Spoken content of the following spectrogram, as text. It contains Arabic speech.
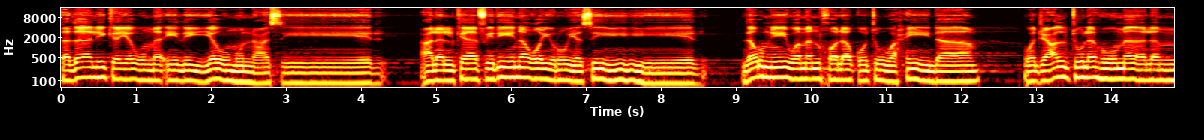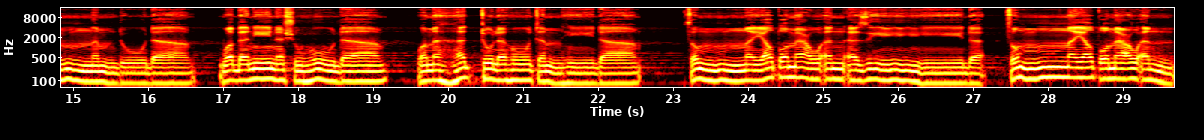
فذلك يومئذ يوم عسير. على الكافرين غير يسير. ذرني ومن خلقت وحيدا وجعلت له مالا ممدودا وبنين شهودا ومهدت له تمهيدا. ثم يطمع أن أزيد ثم يطمع أن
